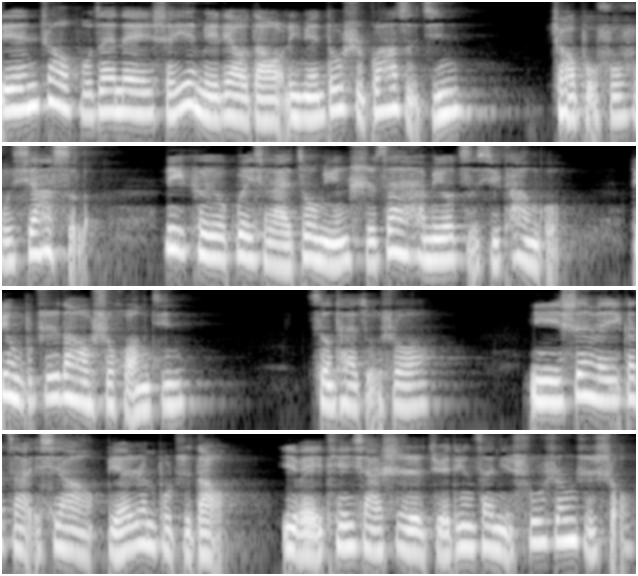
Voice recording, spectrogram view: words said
连赵普在内，谁也没料到里面都是瓜子金。赵普夫妇吓死了，立刻又跪下来奏明，实在还没有仔细看过，并不知道是黄金。宋太祖说：“你身为一个宰相，别人不知道，以为天下事决定在你书生之手。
